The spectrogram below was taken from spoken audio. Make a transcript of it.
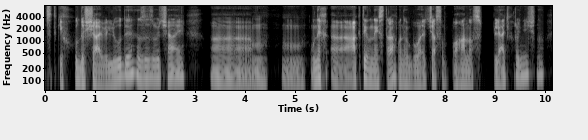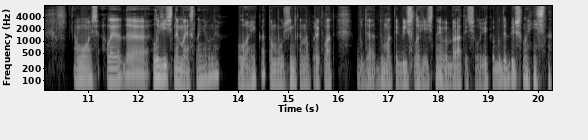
це такі худощаві люди зазвичай. У них е, активний страх, вони бувають часом погано сплять хронічно. Ось, але е, логічне мислення в них, логіка. Тому жінка, наприклад, буде думати більш логічно, і вибирати чоловіка буде більш логічно.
